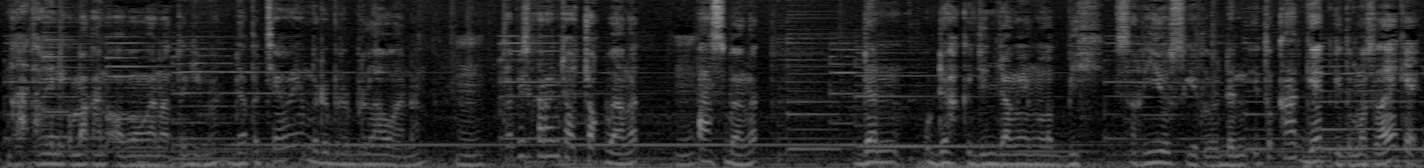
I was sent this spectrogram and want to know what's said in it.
nggak tahu ini kemakan omongan atau gimana, dapet cewek yang bener-bener berlawanan. Hmm. Tapi sekarang cocok banget, Hmm. pas banget, dan udah ke jenjang yang lebih serius gitu. loh. Dan itu kaget gitu, masalahnya kayak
